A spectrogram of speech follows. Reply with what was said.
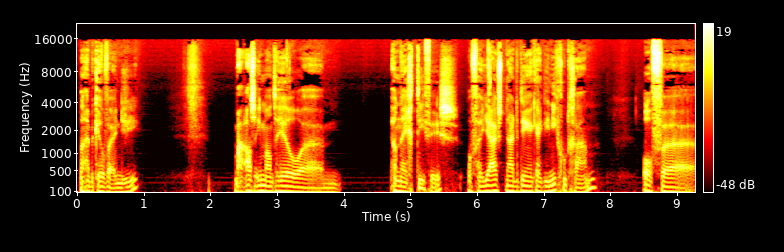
dan heb ik heel veel energie. Maar als iemand heel, ehm, heel negatief is, of juist naar de dingen kijkt die niet goed gaan, of eh,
